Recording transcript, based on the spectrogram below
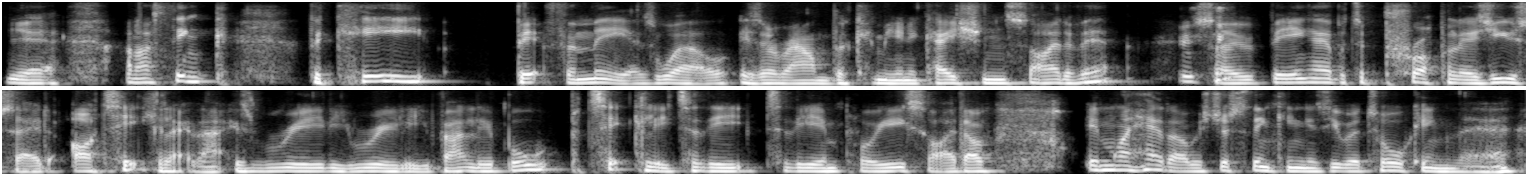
Yeah. And I think the key bit for me as well is around the communication side of it. Mm-hmm. So being able to properly, as you said, articulate that is really, really valuable, particularly to the to the employee side. I, in my head, I was just thinking as you were talking there.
